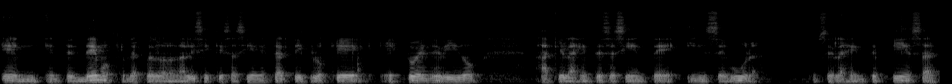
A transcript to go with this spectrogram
entendemos, de acuerdo al análisis que se hacía en este artículo, que esto es debido a que la gente se siente insegura. Entonces la gente piensa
